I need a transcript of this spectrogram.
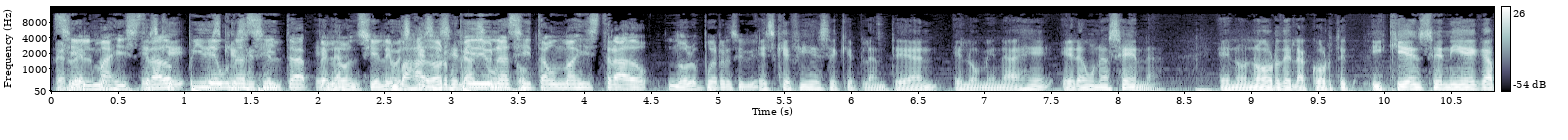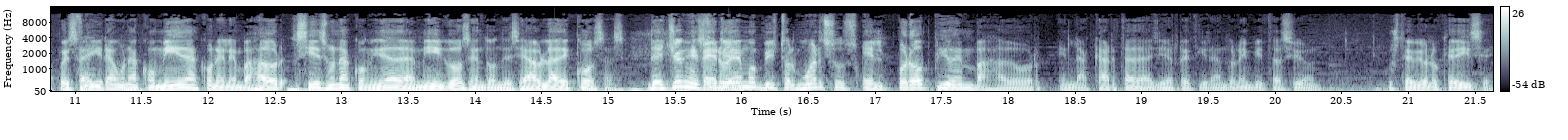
pero, si el magistrado es que- pide es que una el- cita, el- perdón, si el no, embajador pide una cita a un magistrado, no lo puede recibir. Es que fíjese que plantean el homenaje era una cena en honor de la corte. ¿Y quién se niega pues a ir a una comida con el embajador si es una comida de amigos en donde se habla de cosas? De hecho, en días el- hemos visto almuerzos. El propio embajador en la carta de ayer retirando la invitación, usted vio lo que dice.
